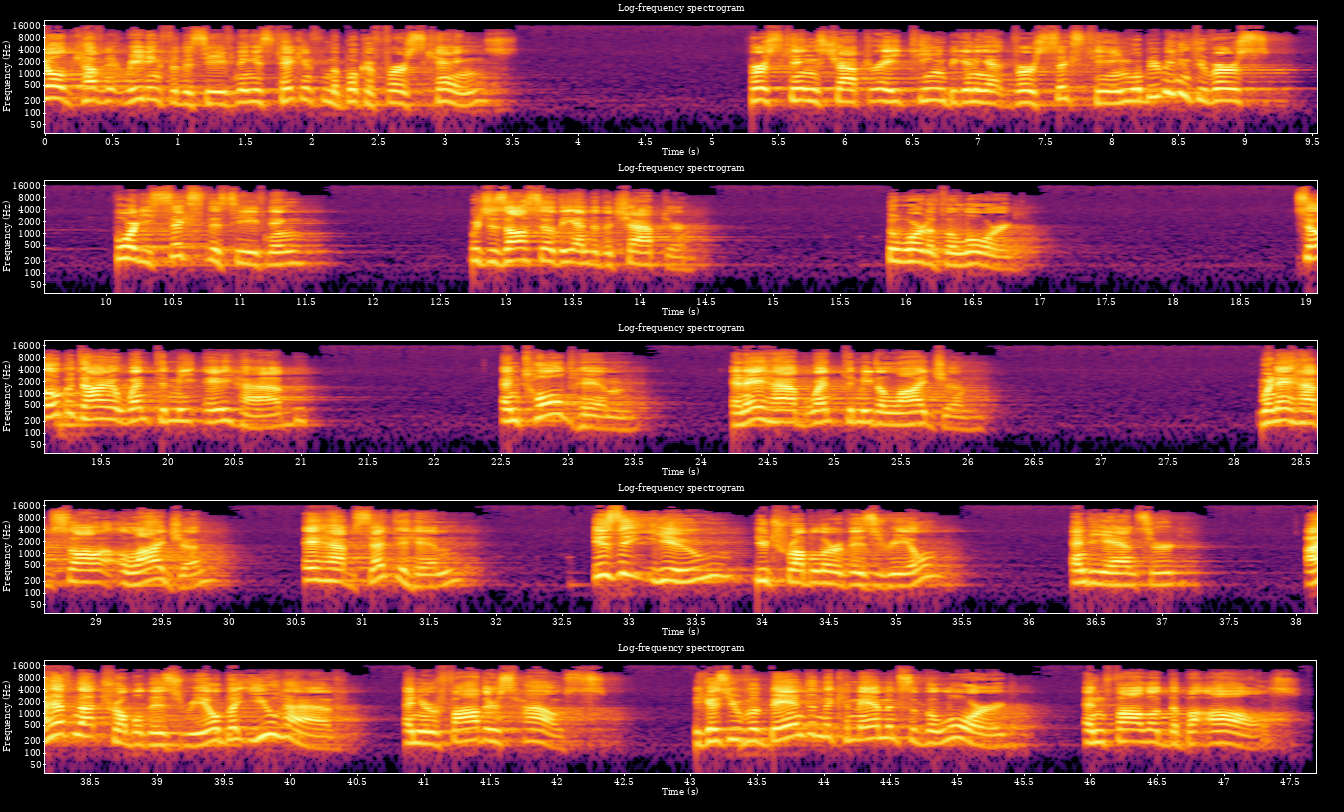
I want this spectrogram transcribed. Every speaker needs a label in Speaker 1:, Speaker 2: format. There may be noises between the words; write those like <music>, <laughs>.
Speaker 1: The Old Covenant reading for this evening is taken from the book of 1 Kings. 1 Kings chapter 18, beginning at verse 16. We'll be reading through verse 46 this evening, which is also the end of the chapter. The word of the Lord. So Obadiah went to meet Ahab and told him, and Ahab went to meet Elijah. When Ahab saw Elijah, Ahab said to him, Is it you, you troubler of Israel? And he answered, I have not troubled Israel, but you have, and your father's house, because you've abandoned the commandments of the Lord and followed the Baals.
